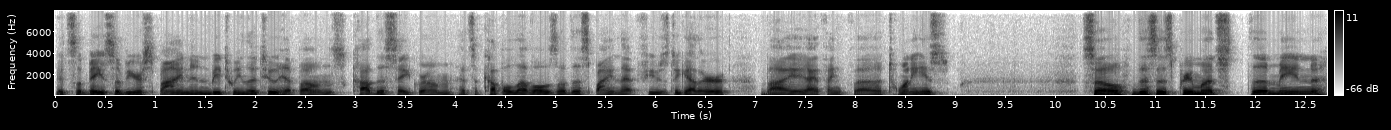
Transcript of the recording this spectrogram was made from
It's the base of your spine in between the two hip bones called the sacrum. It's a couple levels of the spine that fuse together by I think the 20s. So this is pretty much the main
